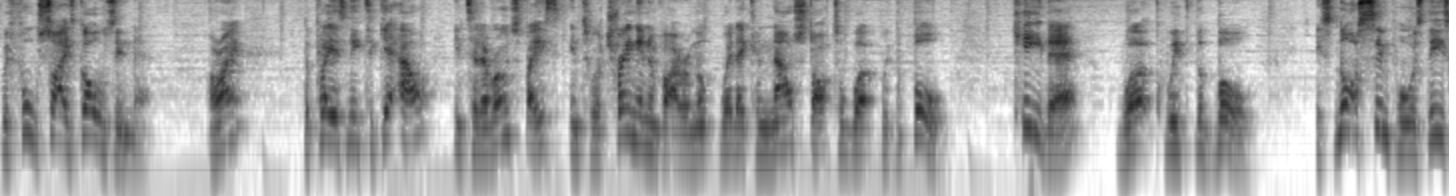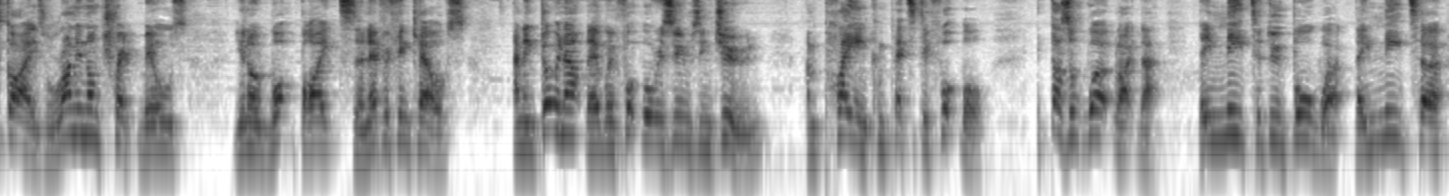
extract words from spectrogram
with full size goals in there. All right? The players need to get out into their own space, into a training environment where they can now start to work with the ball. Key there work with the ball. It's not as simple as these guys running on treadmills, you know, what bikes and everything else, and then going out there when football resumes in June and playing competitive football. It doesn't work like that. They need to do ball work. They need to,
